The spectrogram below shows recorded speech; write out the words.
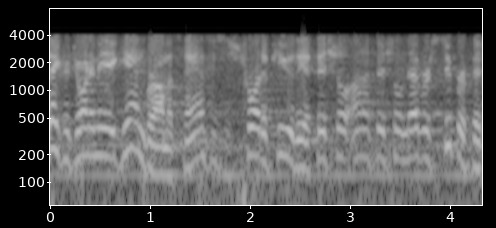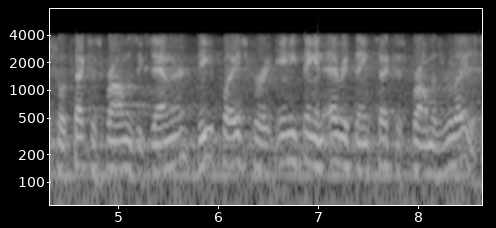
Thanks for joining me again, Brahmas fans. This is Troy Depue, the official, unofficial, never superficial Texas Brahmas Examiner, the place for anything and everything Texas Brahmas related.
